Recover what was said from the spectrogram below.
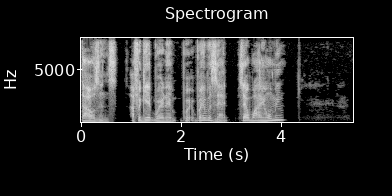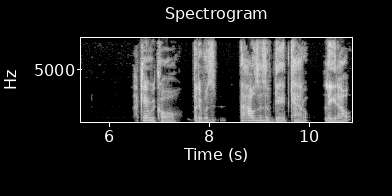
thousands. I forget where they where, where was that? Was that Wyoming? I can't recall, but it was thousands of dead cattle laid out.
